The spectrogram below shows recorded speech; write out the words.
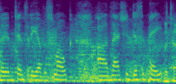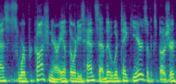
the intensity of the smoke. Uh, that should dissipate. The tests were precautionary. Authorities had said that it would take years of exposure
